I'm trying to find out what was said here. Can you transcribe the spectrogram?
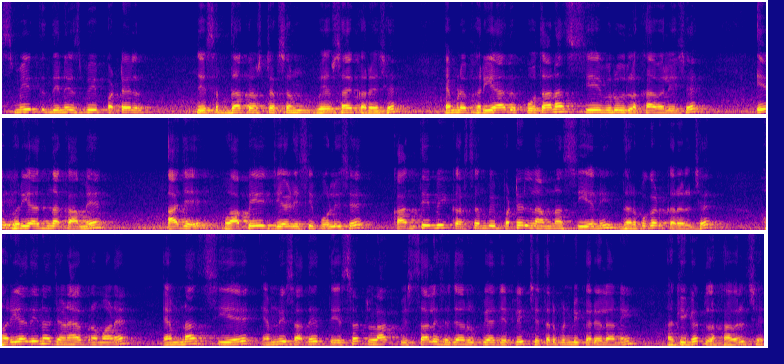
સ્મિત દિનેશભાઈ પટેલ જે શ્રદ્ધા કન્સ્ટ્રક્શન વ્યવસાય કરે છે, એમણે ફરિયાદ પોતાના જ સીએ વિરુદ્ધ લખાવેલી છે. એ ફરિયાદના કામે આજે વાપી જીઆઈડીસી પોલીસે કાંતિભાઈ કરશનભાઈ પટેલ નામના સીએની ધરપકડ કરેલ છે. ફરિયાદીના જણાવ્યા પ્રમાણે એમના સીએ એમની સાથે ત્રેસઠ લાખ પિસ્તાલીસ હજાર રૂપિયા જેટલી છેતરપિંડી કરેલાની હકીકત લખાવેલ છે.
